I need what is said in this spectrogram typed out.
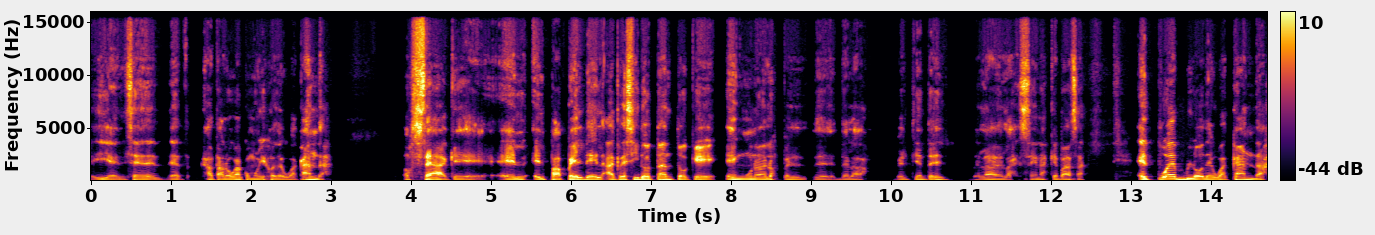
y él se cataloga como hijo de Wakanda. O sea que el, el, papel de él ha crecido tanto que en una de, los, de, de las vertientes, ¿verdad? de las escenas que pasa, el pueblo de Wakanda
